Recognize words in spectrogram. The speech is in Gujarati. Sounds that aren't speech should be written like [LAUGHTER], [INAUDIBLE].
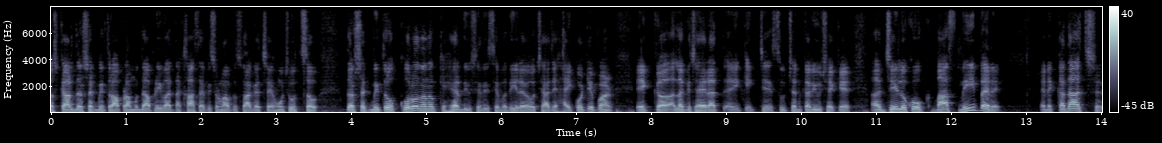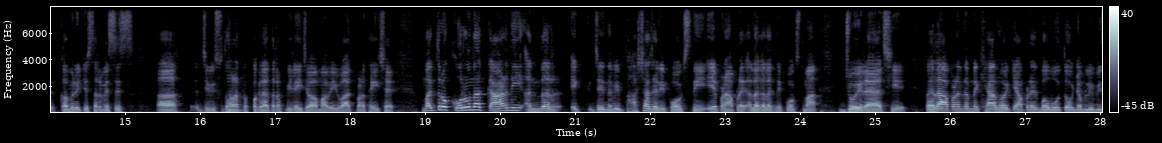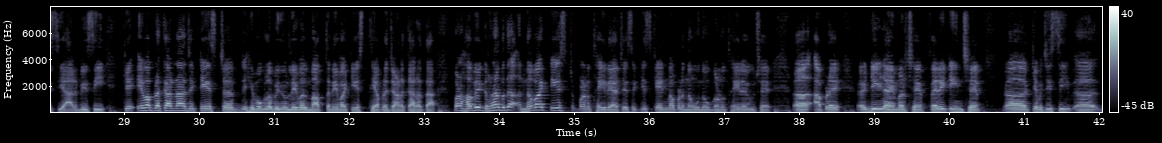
નમસ્કાર, દર્શક મિત્રો. આપણા મુદ્દા, આપણી વાતના ખાસ એપિસોડમાં આપનું સ્વાગત છે. હું છું ઉત્સવ. દર્શક મિત્રો, કોરોનાનો કહેર દિવસે દિવસે વધી રહ્યો છે. આજે હાઈકોર્ટે પણ એક અલગ જાહેરાત, એક એક જે સૂચન કર્યું છે કે જે લોકો માસ્ક નહીં પહેરે, એને કદાચ કમ્યુનિટી સર્વિસીસ જેવી સુધારાત્મક પગલાં તરફ બી લઈ જવામાં આવી વાત પણ થઈ છે. મિત્રો, કોરોના કાળની અંદર એક જે નવી ભાષા છે રિપોર્ટ્સની એ પણ આપણે અલગ અલગ રિપોર્ટ્સમાં જોઈ રહ્યા છીએ. પહેલા આપણે તમને ખ્યાલ હોય કે આપણે બહુ તો ડબલ્યુબીસી આરબીસી કે એવા પ્રકારના જે ટેસ્ટ, હિમોગ્લોબિનનું લેવલ માપતા એવા ટેસ્ટથી આપણે જાણકાર હતા. પણ હવે ઘણા બધા નવા ટેસ્ટ પણ થઈ રહ્યા છે. સિટી સ્કેનમાં પણ નવું નવું ઘણું થઈ રહ્યું છે. આપણે ડી ડાયમર છે, ફેરિટીન છે કે પછી સી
